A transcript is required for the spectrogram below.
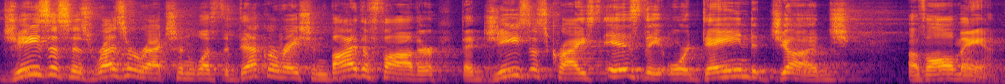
Jesus' resurrection was the declaration by the Father that Jesus Christ is the ordained judge of all man.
